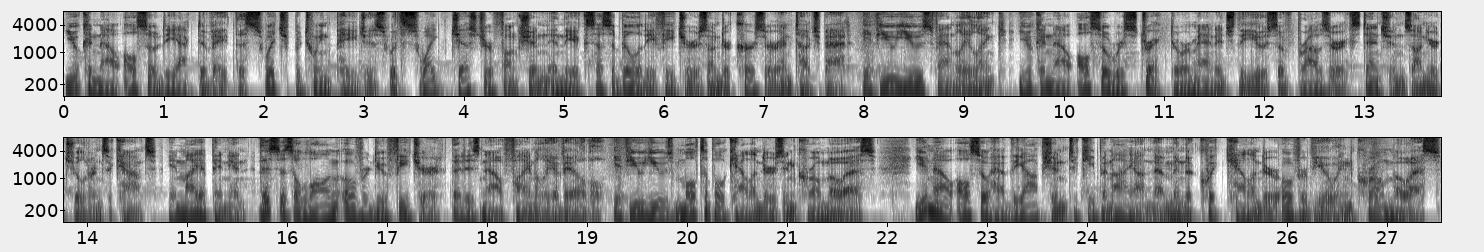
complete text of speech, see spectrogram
You can now also deactivate the switch between pages with swipe gesture function in the accessibility features under cursor and touchpad. If you use Family Link, you can now also restrict or manage the use of browser extensions on your children's accounts. In my opinion, this is a long overdue feature that is now finally available. If you use multiple calendars in Chrome OS, you now also have the option to keep an eye on on them in the quick calendar overview in Chrome OS.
